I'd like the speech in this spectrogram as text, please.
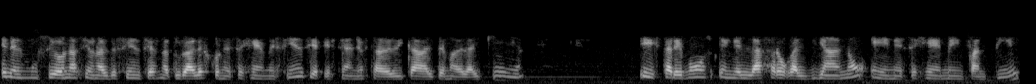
en el Museo Nacional de Ciencias Naturales con SGM Ciencia, que este año está dedicada al tema de la alquimia. Estaremos en el Lázaro Galdiano, en SGM Infantil,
